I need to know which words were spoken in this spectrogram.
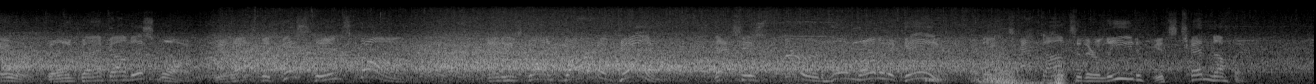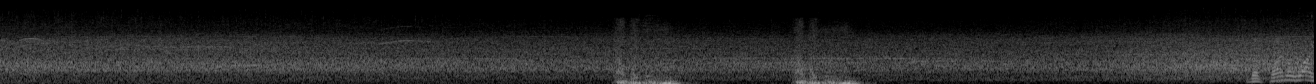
Hayward going back on this one. He left the distance, gone. And he's gone yard again. That's his third home run of the game. And they tack on to their lead. It's 10 nothing. The final one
